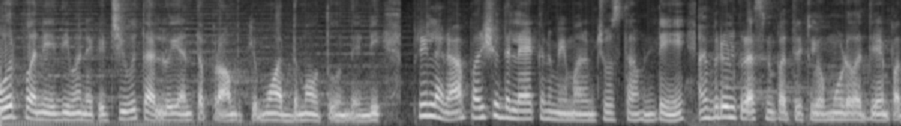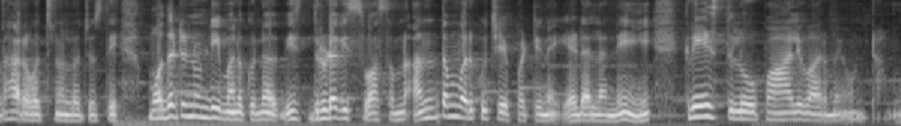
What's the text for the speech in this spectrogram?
ఓర్పు అనేది మన యొక్క జీవితాల్లో ఎంత ప్రాముఖ్యమో అర్థమవుతుందండి. ప్రిల్లరా పరిశుద్ధ లేఖనమే మనం చూస్తూ ఉంటే అభిరులకు రాసిన పత్రికలో మూడవ అధ్యాయం పదహారవ వచనంలో చూస్తే మొదటి నుండి మనకున్న వి దృఢ విశ్వాసం అంతం వరకు చేపట్టిన ఎడలనే క్రీస్తులో పాలివారమే ఉంటాము.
